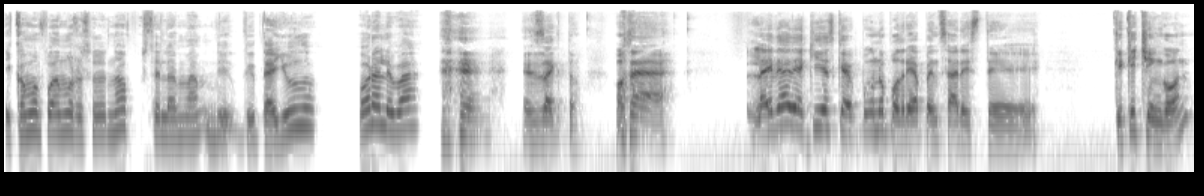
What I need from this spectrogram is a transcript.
¿Y cómo podemos resolver? No, pues te la te ayudo. Órale, va. Exacto. O sea, la idea de aquí es que uno podría pensar, este, que qué chingón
